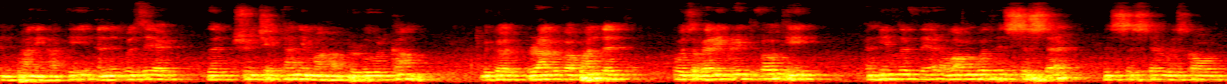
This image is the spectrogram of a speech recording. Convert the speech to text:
in Panihati, and it was there that Sri Chaitanya Mahaprabhu would come. Because Raghava Pandit was a very great devotee, and he lived there along with his sister. His sister was called,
